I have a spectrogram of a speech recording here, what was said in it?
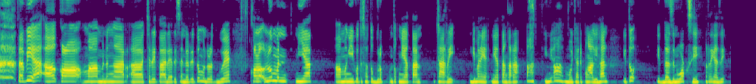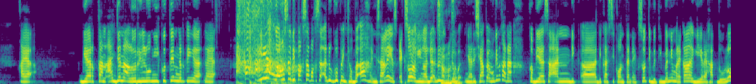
Tapi ya eh, kalau mendengar eh, cerita dari sender itu menurut gue kalau lu men- niat eh, mengikuti satu grup untuk niatan cari gimana ya niatan karena ah ini ah mau cari pengalihan itu it doesn't work sih ngerti gak sih kayak biarkan aja naluri lu ngikutin ngerti nggak kayak iya nggak usah dipaksa-paksa aduh gue pengen coba ah misalnya EXO lagi nggak ada aduh Sama-sama. coba nyari siapa ya? mungkin karena kebiasaan di- eh, dikasih konten EXO tiba-tiba nih mereka lagi rehat dulu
